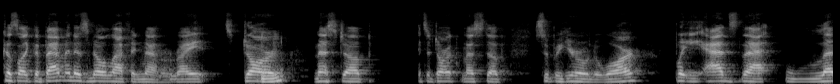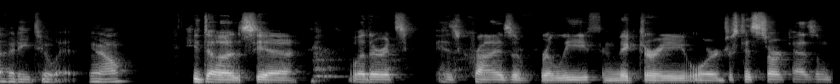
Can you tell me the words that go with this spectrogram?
because like the Batman is no laughing matter, mm-hmm. right? It's dark, mm-hmm. messed up. It's a dark, messed up superhero noir, but he adds that levity to it, you know? He does, yeah. Whether it's his cries of relief and victory or just his sarcasm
